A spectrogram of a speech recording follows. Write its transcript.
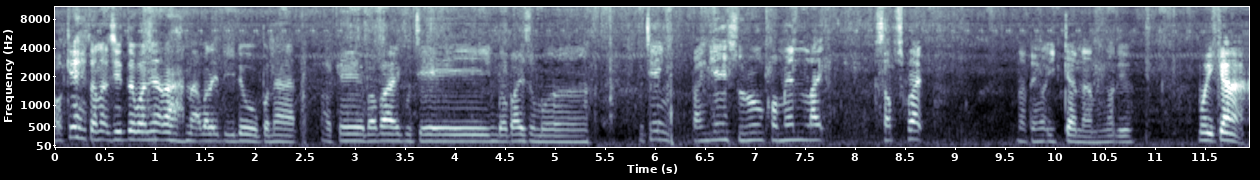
Okey, tak nak cerita banyak lah. Nak balik tidur, penat. Okey, bye-bye kucing. Bye-bye semua. Kucing, panggil, suruh komen, like, subscribe. Nak tengok ikan lah, tengok dia. Mau ikan lah?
